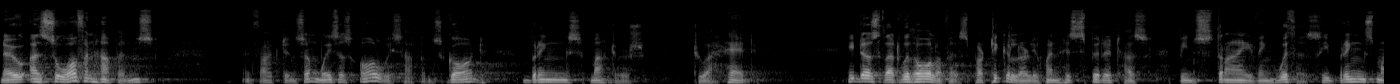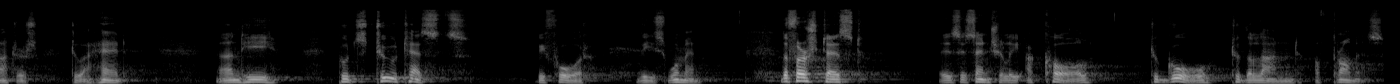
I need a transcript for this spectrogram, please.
Now, as so often happens, in fact, in some ways, as always happens, God brings matters to a head. He does that with all of us, particularly when His Spirit has been striving with us. He brings matters to a head. And He puts two tests before these women. The first test is essentially a call to go to the land of promise.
